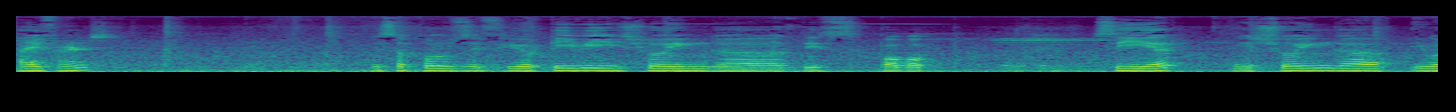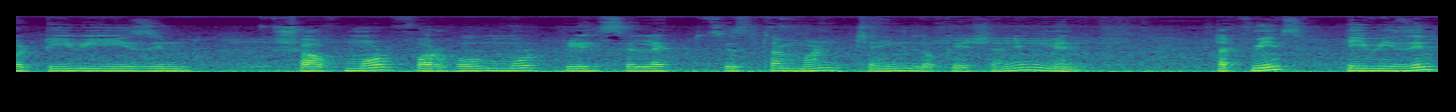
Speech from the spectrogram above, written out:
hi friends. Suppose if your tv is showing uh, this pop-up see here it's showing uh, your tv is in shop mode. For home mode please select system and change location in menu. That means tv is in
